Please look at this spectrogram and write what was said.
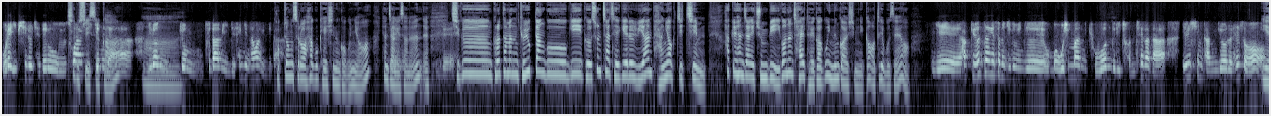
올해 입시를 제대로 소화할 수 있겠느냐 아. 이런 좀 부담이 이제 생긴 상황입니다. 걱정스러워하고 계시는 거군요. 현장에서는. 네. 네. 지금 그렇다면 교육 당국이 그 순차 재개를 위한 방역 지침, 학교 현장의 준비 이거는 잘 돼가고 있는 것입니까? 어떻게 보세요? 예, 학교 현장에서는 지금 이제 뭐 50만 교원들이 전체가 다 1심 단결을 해서 예.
